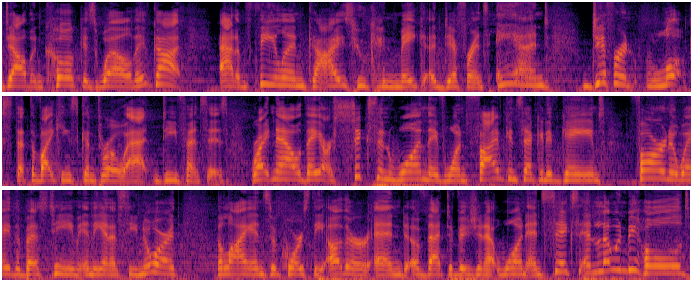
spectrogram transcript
Dalvin Cook as well. They've got Adam Thielen, guys who can make a difference, and different looks that the Vikings can throw at defenses. Right now, they are six and one. They've won five consecutive games, far and away the best team in the NFC North. The Lions, of course, the other end of that division at one and six. And lo and behold,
